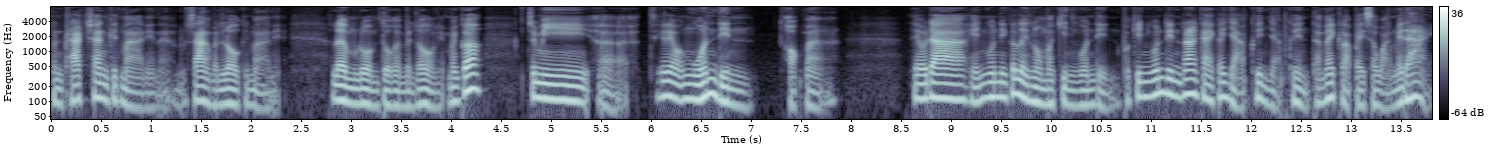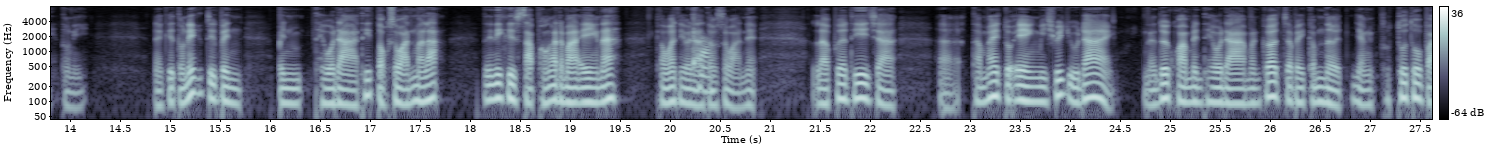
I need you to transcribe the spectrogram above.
contraction ขึ้นมาเนี่ยนะสร้างเป็นโลกขึ้นมาเนี่ยเริ่มรวมตัวกันเป็นโลกเนี่ยมันก็จะมีที่เรียกว่าง้วนดินออกมา เทวดาเห็นง้วนดินก็เลยลงมากินง้วนดินพอกินง้วนดินร่างกายก็หยาบขึ้นหยาบขึ้นทำให้กลับไปสวรรค์ไม่ได้ตรงนี้นะคือตรงนี้จึงเป็นเป็นเทวดาที่ตกสวรรค์มาละนี่คือศัพท์ของอาตมาเองนะคำว่าเทวดาตกสวรรค์เนี่ยแล้วเพื่อที่จะทำให้ตัวเองมีชีวิตอยู่ได้ นะด้วยความเป็นเทวดามันก็จะไปกำเนิดอย่างทั่วๆไป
